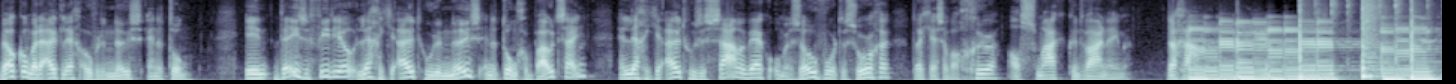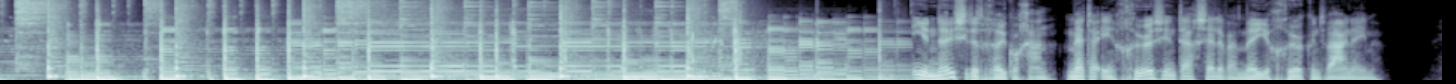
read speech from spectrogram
Welkom bij de uitleg over de neus en de tong. In deze video leg ik je uit hoe de neus en de tong gebouwd zijn en leg ik je uit hoe ze samenwerken om er zo voor te zorgen dat jij zowel geur als smaak kunt waarnemen. Daar gaan we! In je neus zit het reukorgaan, met daarin geurzintuigcellen waarmee je geur kunt waarnemen.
